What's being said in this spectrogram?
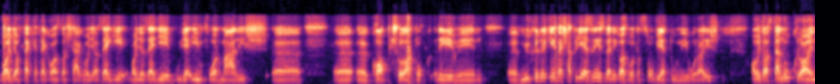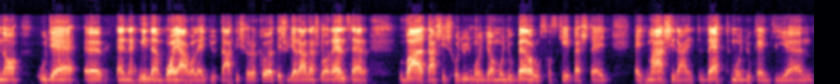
vagy a fekete gazdaság, vagy az, egé, vagy az egyéb ugye informális uh, uh, kapcsolatok révén működőképes. Hát ugye ez részben igaz volt a Szovjetunióra is, amit aztán Ukrajna ugye ennek minden bajával együtt át is örökölt, és ugye ráadásul a rendszer váltás is, hogy úgy mondjam, mondjuk Belarushoz képest egy, egy más irányt vett, mondjuk egy ilyen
